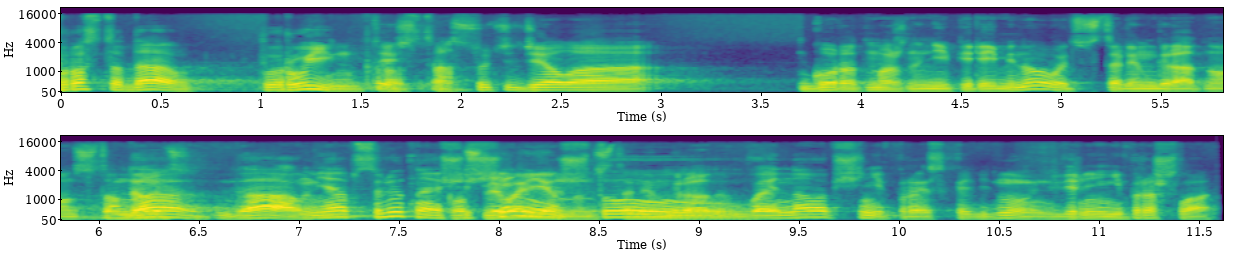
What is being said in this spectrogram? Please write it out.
Просто, да, руин. То просто. есть, по сути дела, город можно не переименовывать в Сталинград, но он становится... Да, да, у меня абсолютное ощущение, что война вообще не происходила, ну, вернее, не прошла.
